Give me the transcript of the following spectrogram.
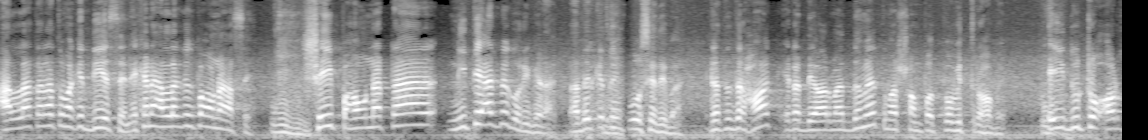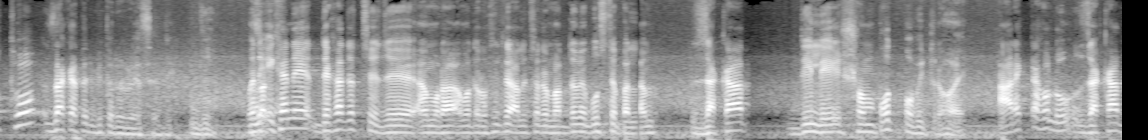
আল্লাহ তালা তোমাকে দিয়েছেন এখানে আল্লাহর কিছু পাওনা আছে। সেই পাওনাটা নিতে আসবে গরিবেরা তাদেরকে তুমি পৌঁছে দেবা। এটা তাদের হক এটা দেওয়ার মাধ্যমে তোমার সম্পদ পবিত্র হবে। এই দুটো অর্থ জাকাতের ভিতরে রয়েছে। জি। মানে এখানে দেখা যাচ্ছে যে আমরা আমাদের অতীতের আলোচনার মাধ্যমে বুঝতে পারলাম জাকাত দিলে সম্পদ পবিত্র হয়। আরেকটা হলো জাকাত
